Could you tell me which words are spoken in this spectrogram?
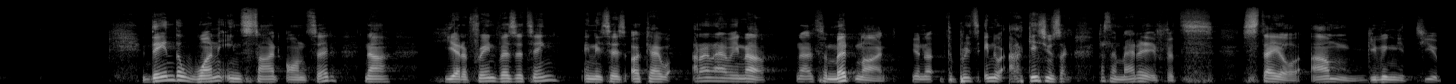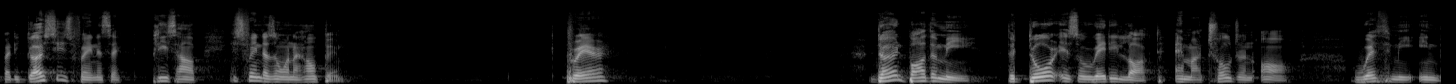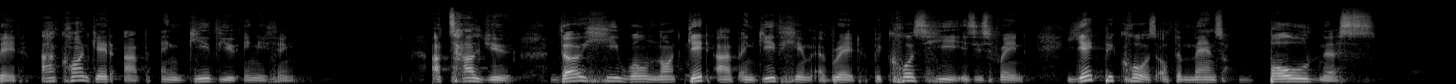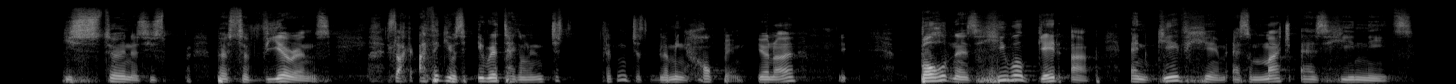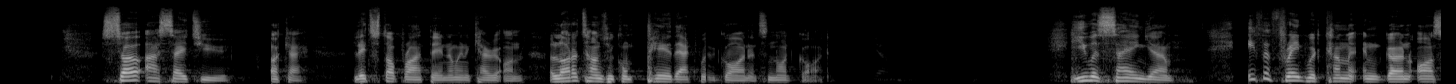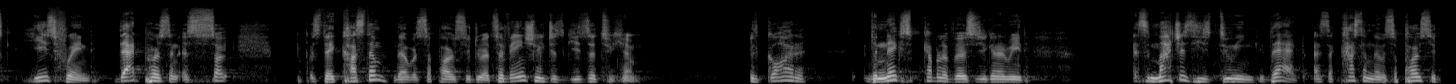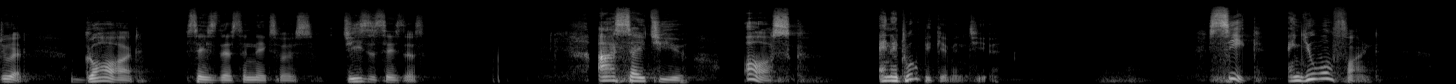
Then the one inside answered, Now, he had a friend visiting, and he says, Okay, well, I don't have enough. Now it's midnight. You know, the prince, anyway, I guess he was like, Doesn't matter if it's stale, I'm giving it to you. But he goes to his friend and says, Please help. His friend doesn't want to help him. Prayer. Don't bother me. The door is already locked, and my children are with me in bed. I can't get up and give you anything. I tell you, though he will not get up and give him a bread because he is his friend, yet because of the man's boldness, his sternness, his perseverance. It's like, I think he was irritating. Just let me just blooming help him, you know? Boldness, he will get up and give him as much as he needs. So I say to you, okay, let's stop right there and I'm going to carry on. A lot of times we compare that with God, it's not God. He was saying, yeah, if a friend would come and go and ask his friend, that person is so, it's their custom, they were supposed to do it. So eventually just gives it to him. With God, the next couple of verses you're going to read, as much as he's doing that, as a custom they were supposed to do it, God says this, the next verse. Jesus says this. I say to you, ask, and it will be given to you. Seek, and you will find.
